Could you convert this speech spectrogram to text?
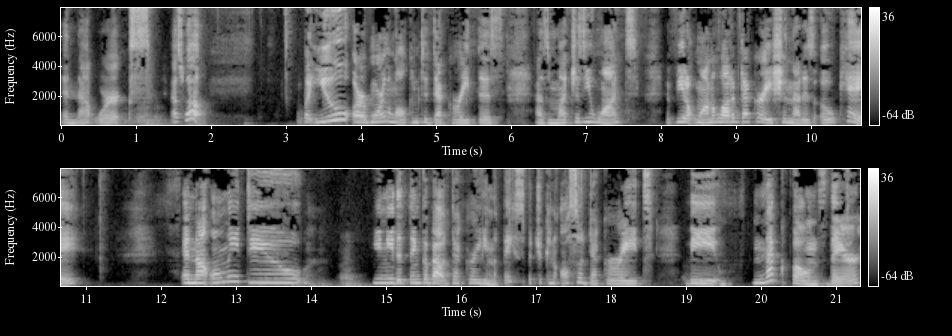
And that works as well. But you are more than welcome to decorate this as much as you want. If you don't want a lot of decoration, that is okay. And not only do you, need to think about decorating the face, but you can also decorate the neck bones there.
